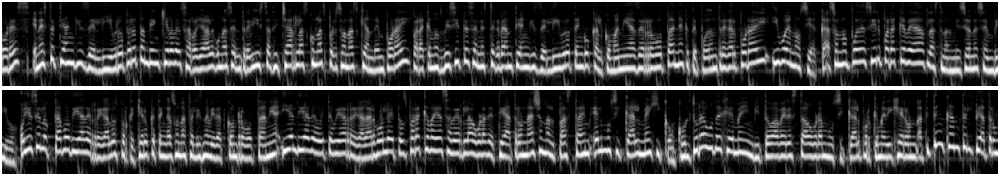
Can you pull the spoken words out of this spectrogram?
en este tianguis del libro, pero también quiero desarrollar algunas entrevistas y charlas con las personas que anden por ahí. Para que nos visites en este gran tianguis del libro, tengo calcomanías de Robotania que te puedo entregar por ahí y bueno, si acaso no puedes ir para que veas las transmisiones en vivo. Hoy es el octavo día de regalos porque quiero que tengas una feliz Navidad con Robotania y el día de hoy te voy a regalar boletos para que vayas a ver la obra de teatro National Pastime, el musical México. Cultura UDG me invitó a ver esta obra musical porque me dijeron, a ti te encanta el teatro musical,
